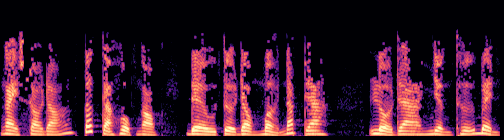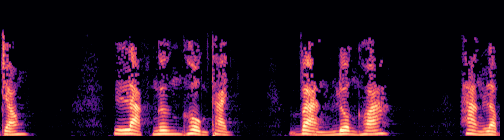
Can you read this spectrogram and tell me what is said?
ngày sau đó, tất cả hộp ngọc đều tự động mở nắp ra, lộ ra những thứ bên trong. Lạc ngưng hồn thạch, vàng luân hoa. Hàng Lập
